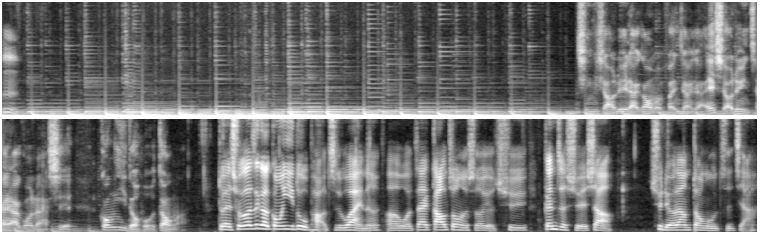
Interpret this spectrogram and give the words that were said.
嗯，请小绿来跟我们分享一下，哎，小绿，你参加过哪些公益的活动啊？对，除了这个公益路跑之外呢，呃，我在高中的时候有去跟着学校去流浪动物之家，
